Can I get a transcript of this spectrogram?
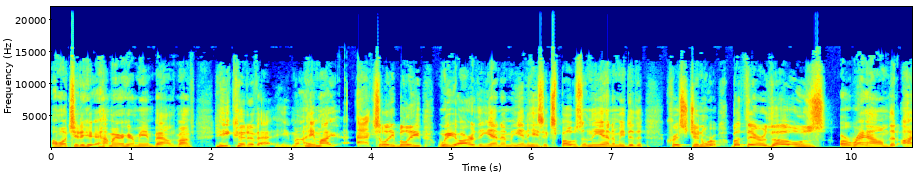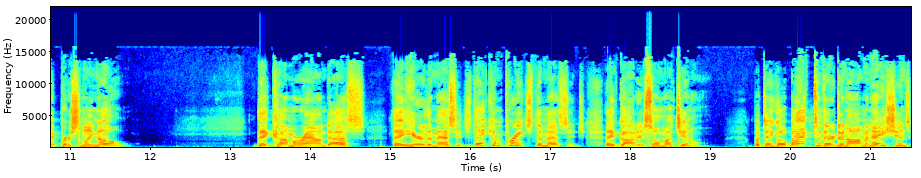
I want you to hear. How many hear me in bounds? He could have. He he might actually believe we are the enemy, and he's exposing the enemy to the Christian world. But there are those around that I personally know. They come around us. They hear the message. They can preach the message. They've got it so much in them. But they go back to their denominations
